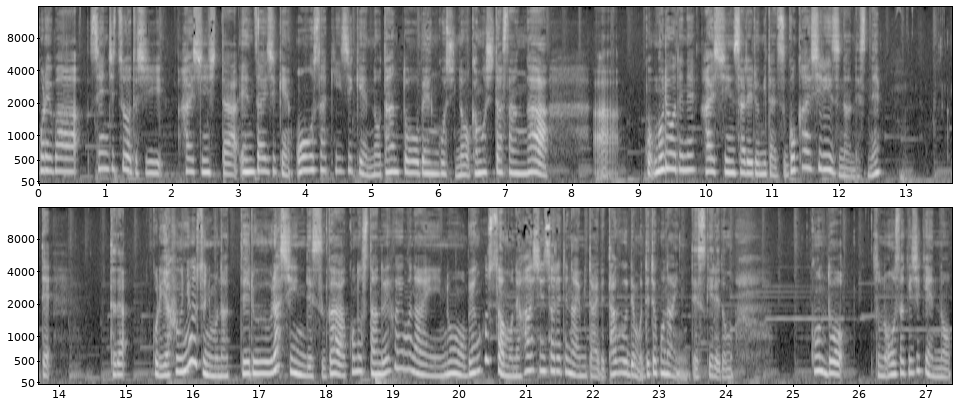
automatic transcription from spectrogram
これは先日私配信した冤罪事件大崎事件の担当弁護士の鴨志田さんがあこう無料でね配信されるみたいです5回シリーズなんですね。でただこれ Yahoo ニュースにもなってるらしいんですがこのスタンド FM 内の弁護士さんもね配信されてないみたいでタグでも出てこないんですけれども今度その大崎事件の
